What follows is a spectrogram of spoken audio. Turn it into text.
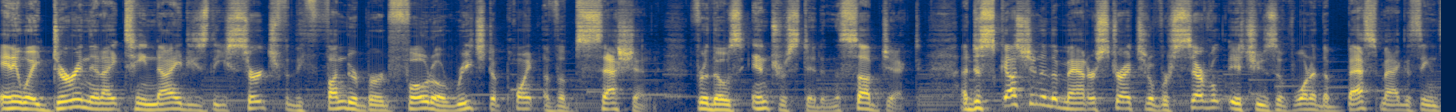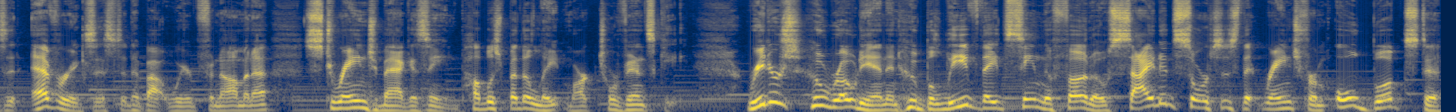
Anyway, during the 1990s, the search for the Thunderbird photo reached a point of obsession for those interested in the subject. A discussion of the matter stretched over several issues of one of the best magazines that ever existed about weird phenomena, Strange Magazine, published by the late Mark Chorvinsky. Readers who wrote in and who believed they'd seen the photo cited sources that range from old books to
